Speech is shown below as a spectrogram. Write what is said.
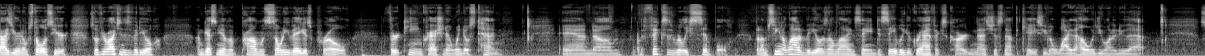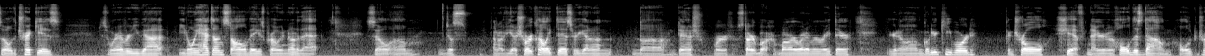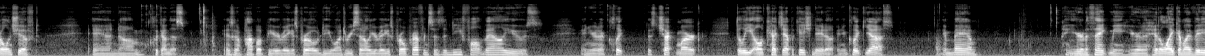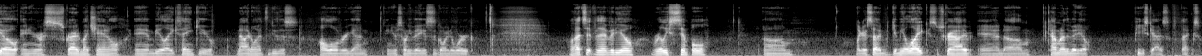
guys, Eurynome Stolas here. So if you're watching this video, I'm guessing you have a problem with Sony Vegas Pro 13 crashing on Windows 10. And um, the fix is really simple. But I'm seeing a lot of videos online saying disable your graphics card, and that's just not the case. You know, why the hell would you want to do that? So the trick is, just wherever you got, you don't even have to install Vegas Pro or none of that. So um, just, I don't know if you got a shortcut like this or you got it on the dash or start bar, bar or whatever right there. You're gonna um, go to your keyboard control shift. Now you're gonna hold this down hold control and shift and um, click on this. And it's gonna pop up here Vegas Pro. Do you want to reset all your Vegas Pro preferences to default values? And you're gonna click this check mark delete all cache application data and you click yes and bam you're gonna thank me. You're gonna hit a like on my video and you're gonna subscribe to my channel and be like, thank you. Now I don't have to do this all over again and your Sony Vegas is going to work. Well, that's it for that video. Really simple. Um, like I said, give me a like, subscribe, and um, comment on the video. Peace, guys. Thanks.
